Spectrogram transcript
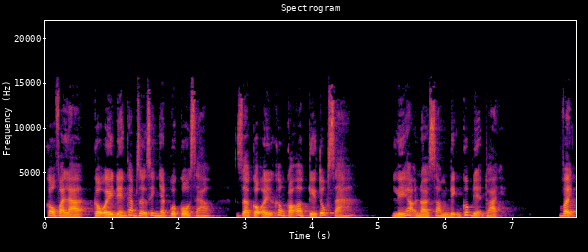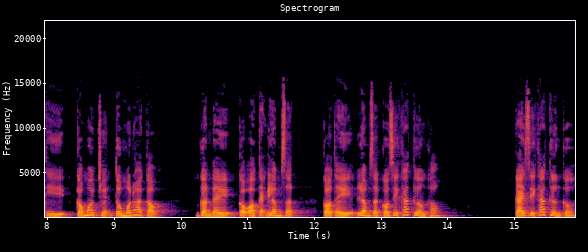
Không phải là cậu ấy đến tham dự sinh nhật của cô sao? Giờ cậu ấy không có ở ký túc xá. Lý Hạo nói xong định cúp điện thoại. Vậy thì có một chuyện tôi muốn hỏi cậu. Gần đây cậu ở cạnh Lâm Giật, cậu thấy Lâm Giật có gì khác thường không? Cái gì khác thường cơ?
